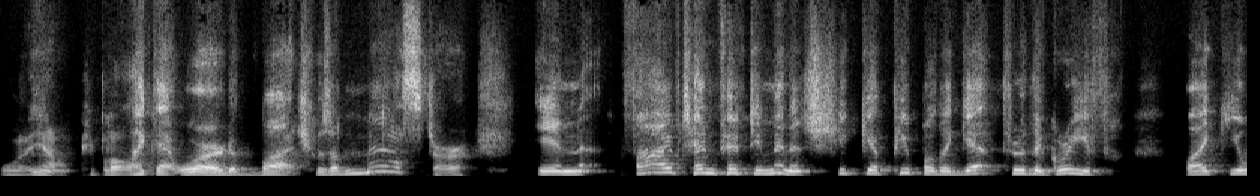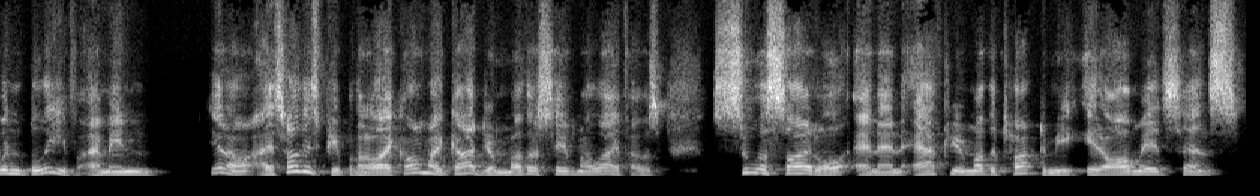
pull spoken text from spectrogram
You know, people don't like that word, but she was a master. In 5, 10, 15 minutes, she'd get people to get through the grief like you wouldn't believe. I mean, you know, I saw these people, and they're like, oh my God, your mother saved my life. I was suicidal. And then after your mother talked to me, it all made sense.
